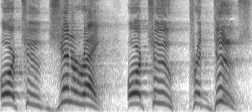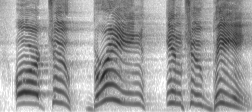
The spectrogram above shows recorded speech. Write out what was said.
or to generate or to produce or to bring into being.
